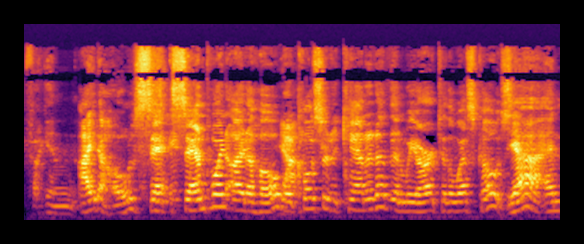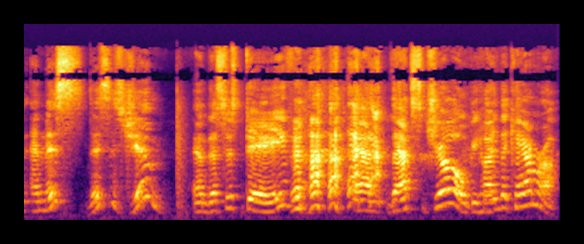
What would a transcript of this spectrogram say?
fucking Idaho. Sa- Sandpoint, Idaho. Yeah. We're closer to Canada than we are to the West Coast. Yeah, and and this this is Jim. And this is Dave. and that's Joe behind the camera.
